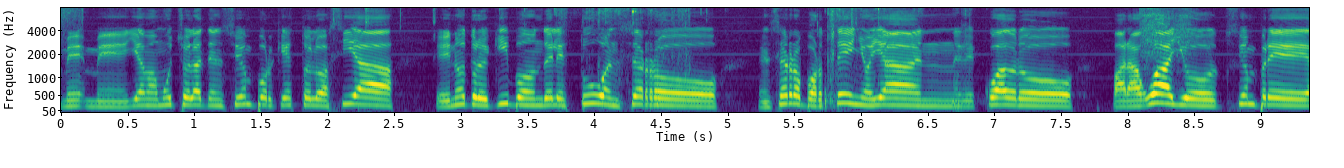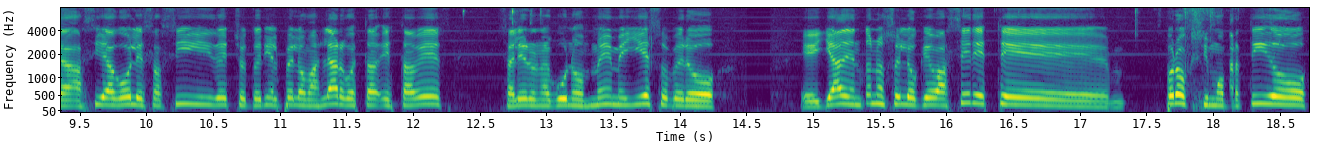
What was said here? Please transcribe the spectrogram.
me, llama mucho la atención porque esto lo hacía en otro equipo donde él estuvo, en Cerro, en Cerro Porteño, allá en el cuadro paraguayo, siempre hacía goles así, de hecho tenía el pelo más largo esta, esta vez, salieron algunos memes y eso, pero eh, ya de entonces lo que va a ser este próximo partido,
